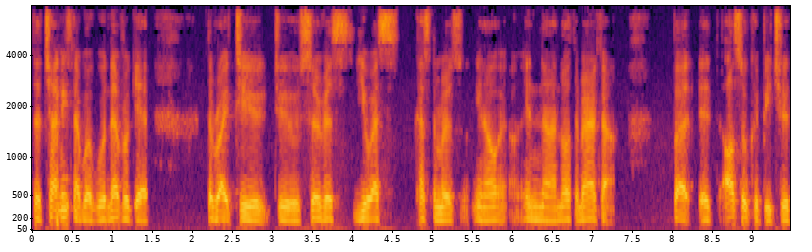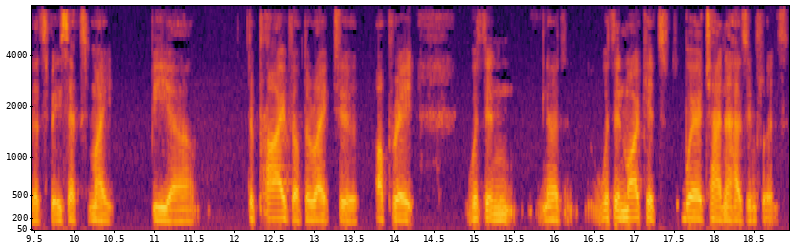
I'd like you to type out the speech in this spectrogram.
the Chinese network will never get the right to to service U.S. customers, you know, in uh, North America. But it also could be true that SpaceX might be uh, deprived of the right to operate within you know, within markets where China has influence.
